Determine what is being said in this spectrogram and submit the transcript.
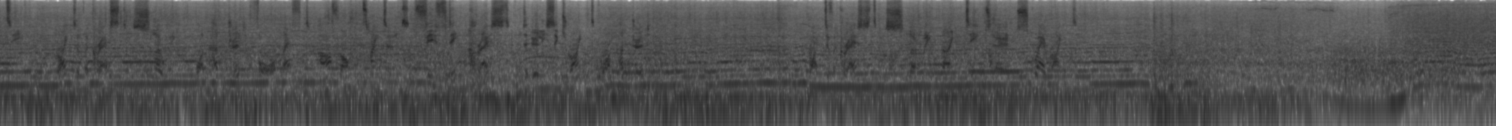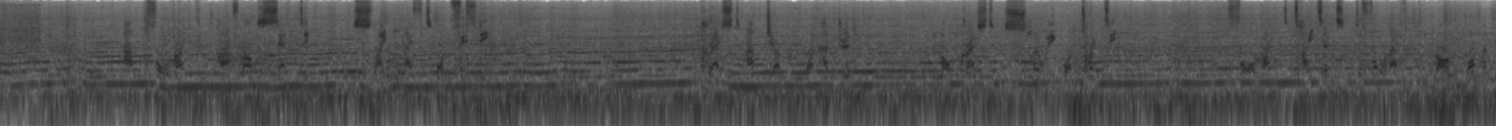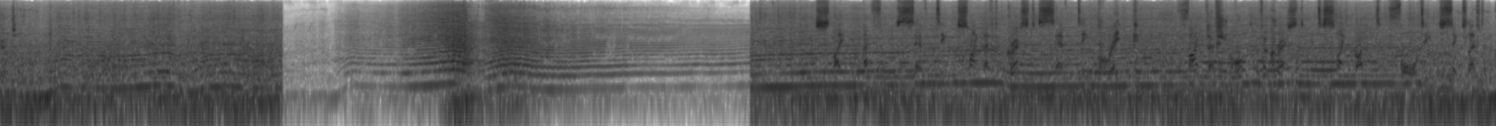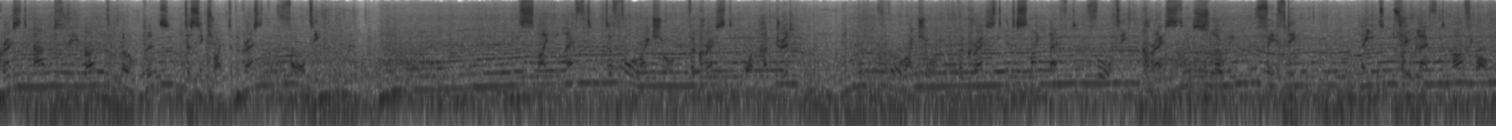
right of the crest, slowing, 100, four left, half long, tightens, 50, crest, early six right, 100, right of a crest, slowing, 90, turn, square right, and four right, half long 70, slight left 150, crest up jump 100, long crest, slowing 120, four right, tightens to four left, long 100. Crest, and 3 right, opens, to 6 right to a crest, 40, slight left, to 4 right short for crest, 100, 4 right short for crest, into slight left, 40, crest, slowing, 50, 8, 2 left, half long,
